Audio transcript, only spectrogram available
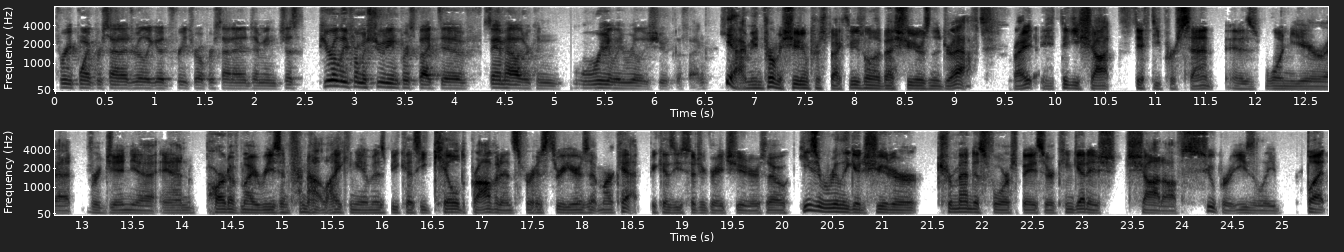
three point percentage, really good free throw percentage. I mean, just purely from a shooting perspective, Sam Hauser can really, really shoot the thing. Yeah, I mean, from a shooting perspective, he's one of the best shooters in the draft, right? I think he shot 50% in his one year at Virginia. And part of my reason for not liking him is because he killed Providence for his three years at Marquette because he's such a great shooter. So he's a really good shooter, tremendous floor spacer, can get his shot off super easily, but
